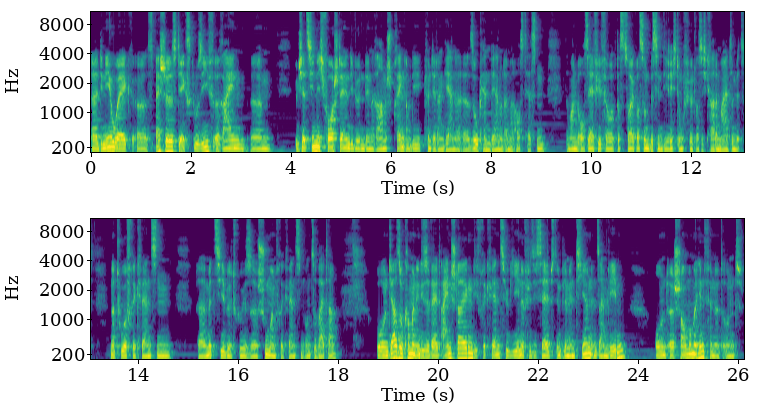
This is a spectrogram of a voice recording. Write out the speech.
Äh, die NeoWake äh, Specials, die Exklusivreihen, ähm, würde ich jetzt hier nicht vorstellen, die würden den Rahmen sprengen, aber die könnt ihr dann gerne so kennenlernen und einmal austesten. Da machen wir auch sehr viel verrücktes Zeug, was so ein bisschen in die Richtung führt, was ich gerade meinte, mit Naturfrequenzen, mit Zirbeldrüse, Schumann-Frequenzen und so weiter. Und ja, so kann man in diese Welt einsteigen, die Frequenzhygiene für sich selbst implementieren in seinem Leben und äh, schauen, wo man hinfindet. Und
